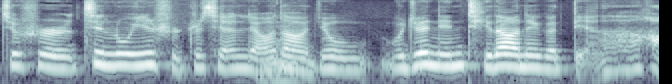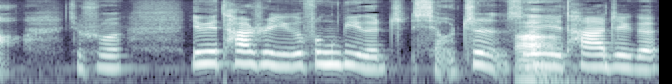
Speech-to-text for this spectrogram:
就是进录音室之前聊到，嗯就我觉得您提到那个点很好，就说因为它是一个封闭的小镇，所以啊它这个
